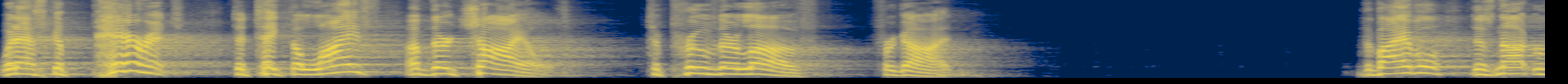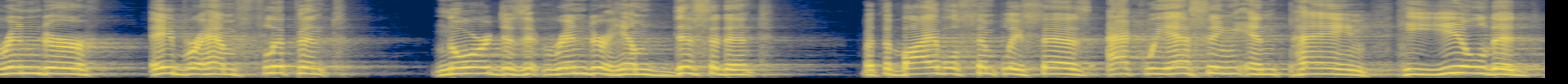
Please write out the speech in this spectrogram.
would ask a parent to take the life of their child to prove their love for God? The Bible does not render Abraham flippant, nor does it render him dissident, but the Bible simply says, acquiescing in pain, he yielded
